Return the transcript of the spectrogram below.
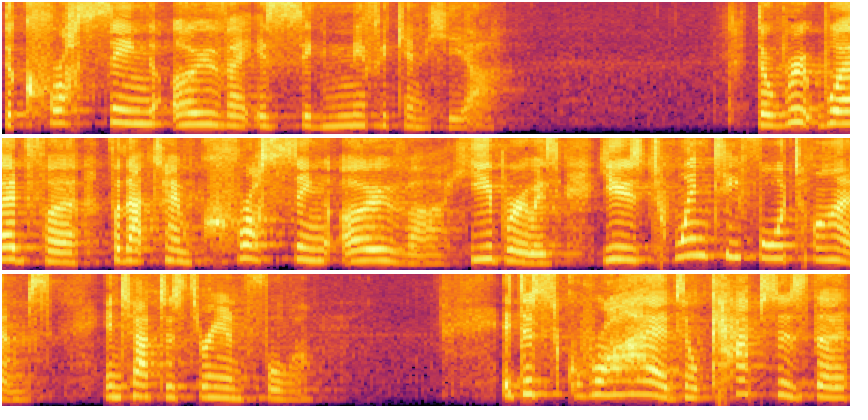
The crossing over is significant here. The root word for, for that term, crossing over, Hebrew, is used 24 times in chapters 3 and 4. It describes or captures the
